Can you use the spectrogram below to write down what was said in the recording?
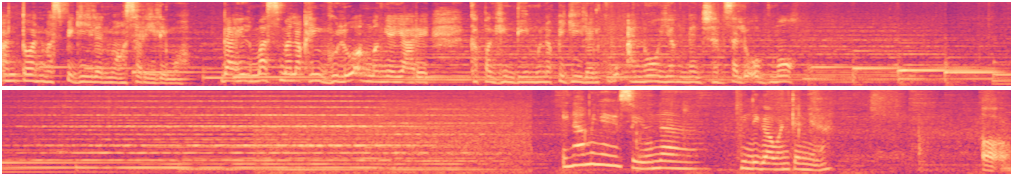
Anton, mas pigilan mo ang sarili mo. Dahil mas malaking gulo ang mangyayari kapag hindi mo napigilan kung ano yung nandyan sa loob mo. Niya sa'yo na niligawan ka niya? Oo.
